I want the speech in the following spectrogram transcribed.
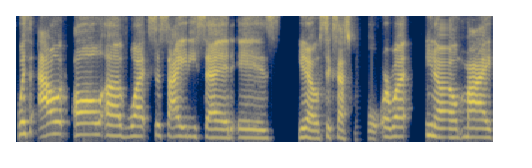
without all of what society said is, you know, successful or what, you know, my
